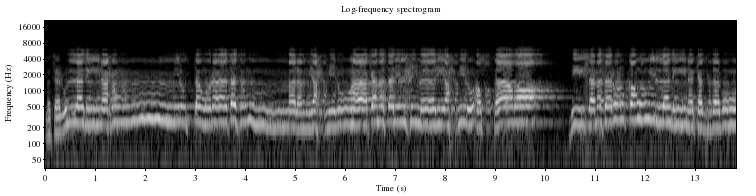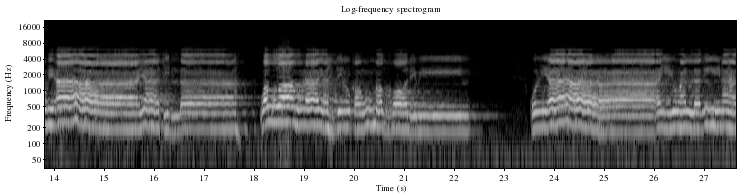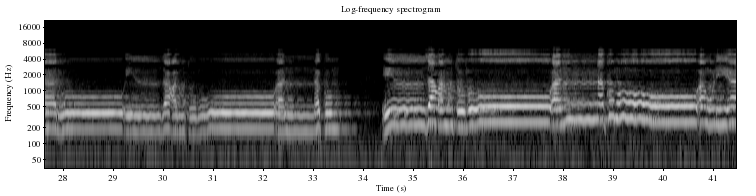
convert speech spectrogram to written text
مثل الذين حملوا التوراة ثم لم يحملوها كمثل الحمار يحمل أصفارا. بيس مثل القوم الذين كذبوا بآيات الله. والله لا يهدي القوم الظالمين. قل يا أيها الذين هادوا زعمتم أنكم إن زعمتم أنكم أولياء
